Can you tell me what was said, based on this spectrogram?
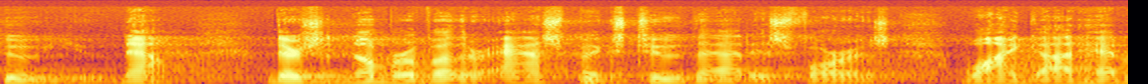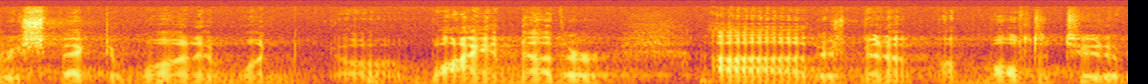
to you. Now, there's a number of other aspects to that as far as why God had respect to one and one, uh, why another. Uh, there's been a, a multitude of,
